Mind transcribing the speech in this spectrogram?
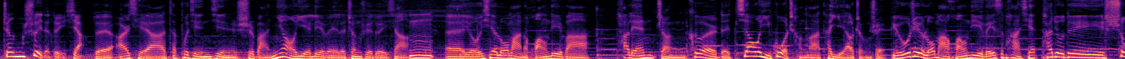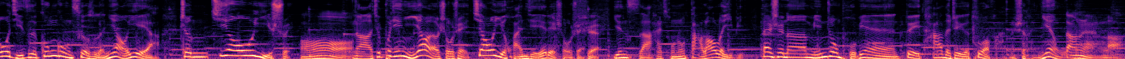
征税的对象。对，而且啊，它不仅仅是把尿液列为了征税对象，嗯，呃，有一些罗马的皇帝吧，他连整个的交易过程啊，他也要征税。比如这个罗马皇帝维斯帕先，他就对收集自公共厕所的尿液啊征交易税。哦，那就不仅你要要收税，交易环节也得收税，是因此啊，还从中大捞了一笔。但是呢，民众普遍对他的这个做法呢是很厌恶，当然了，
